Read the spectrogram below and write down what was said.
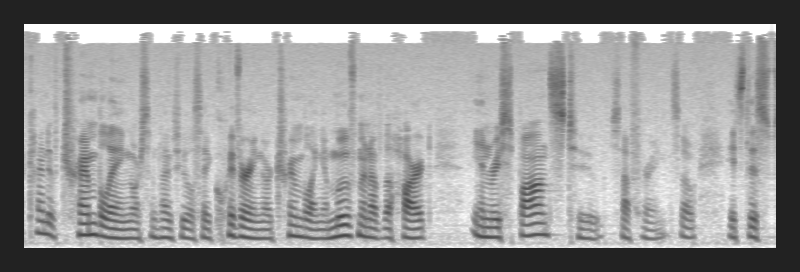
a kind of trembling, or sometimes people say quivering or trembling, a movement of the heart in response to suffering. So it's this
